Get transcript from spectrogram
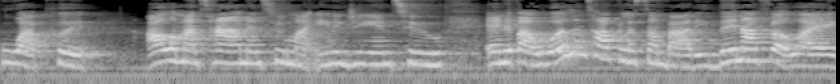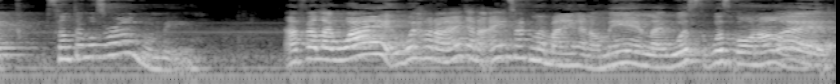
who I put all of my time into, my energy into. And if I wasn't talking to somebody, then I felt like something was wrong with me. I felt like, why? Wait, hold on, I ain't, got no, I ain't talking about I ain't got no man. Like, what's what's going on? But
